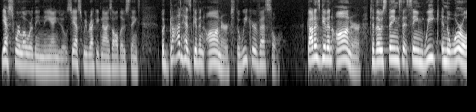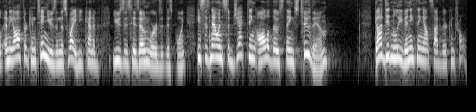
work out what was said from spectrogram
Yes, we're lower than the angels. Yes, we recognize all those things. But God has given honor to the weaker vessel. God has given honor to those things that seem weak in the world. And the author continues in this way. He kind of uses his own words at this point. He says, Now, in subjecting all of those things to them, God didn't leave anything outside of their control.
